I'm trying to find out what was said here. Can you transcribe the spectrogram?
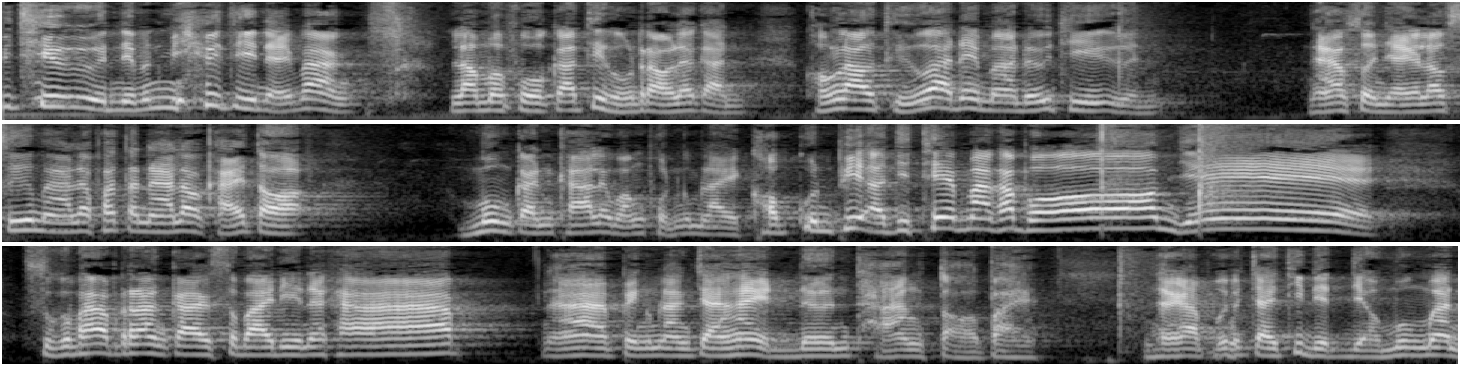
วิธีอื่นเนี่ยมันมีวิธีไหนบ้าง เรามาโฟกัสที่ของเราแล้วกัน ของเราถือว่าได้มาโดยวิธีอื่นนะครับส่วนใหญ่เราซื้อมาแล้วพัฒนาแล้วขายต่อมุ่งการค้าและหวังผลกำไร ขอบคุณพี่อาทิเทพมากครับผมเย้สุขภาพร่างกายสบายดีนะครับนะเป็นกำลังใจให้เดินทางต่อไปนะครับหัวใจที่เด็ดเดี่ยวมุ่งมั่น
